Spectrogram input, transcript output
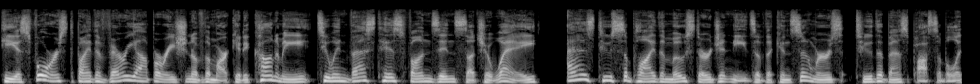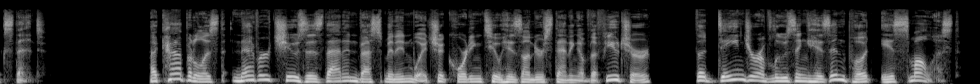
He is forced by the very operation of the market economy to invest his funds in such a way as to supply the most urgent needs of the consumers to the best possible extent. A capitalist never chooses that investment in which, according to his understanding of the future, the danger of losing his input is smallest.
